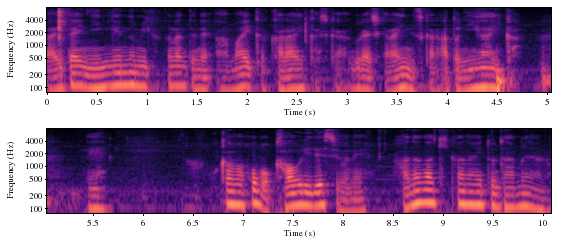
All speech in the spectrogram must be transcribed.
大体人間の味覚なんてね甘いか辛いかしかぐらいしかないんですからあと苦いか。ね。他はほぼ香りですよね。鼻が利かないとダメなの。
